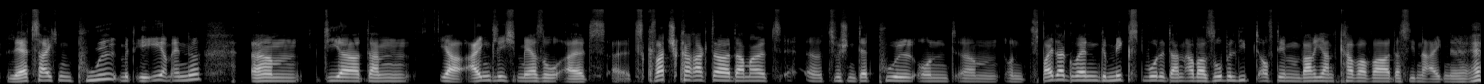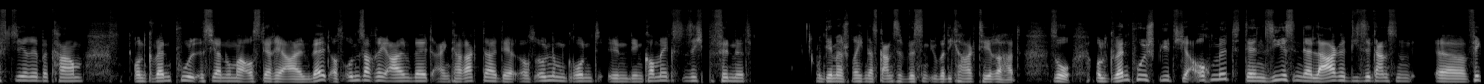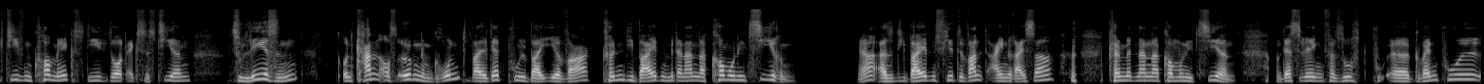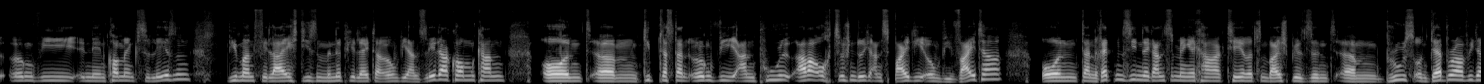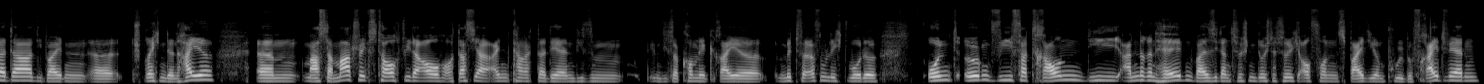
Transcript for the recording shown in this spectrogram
Leerzeichen Pool mit EE am Ende, ähm, die ja dann ja eigentlich mehr so als, als Quatschcharakter damals äh, zwischen Deadpool und, ähm, und Spider-Gwen gemixt wurde, dann aber so beliebt auf dem Variant-Cover war, dass sie eine eigene Heftserie bekam. Und Gwenpool ist ja nun mal aus der realen Welt, aus unserer realen Welt, ein Charakter, der aus irgendeinem Grund in den Comics sich befindet und dementsprechend das ganze Wissen über die Charaktere hat. So, und Gwenpool spielt hier auch mit, denn sie ist in der Lage, diese ganzen äh, fiktiven Comics, die dort existieren, zu lesen und kann aus irgendeinem Grund, weil Deadpool bei ihr war, können die beiden miteinander kommunizieren. Ja, also die beiden vierte Wandeinreißer können miteinander kommunizieren. Und deswegen versucht äh, Gwenpool irgendwie in den Comics zu lesen, wie man vielleicht diesem Manipulator irgendwie ans Leder kommen kann. Und ähm, gibt das dann irgendwie an Pool, aber auch zwischendurch an Spidey irgendwie weiter. Und dann retten sie eine ganze Menge Charaktere. Zum Beispiel sind ähm, Bruce und Deborah wieder da, die beiden äh, sprechenden Haie. Ähm, Master Matrix taucht wieder auf. Auch das ja ein Charakter, der in diesem in dieser Comic-Reihe mit veröffentlicht wurde. Und irgendwie vertrauen die anderen Helden, weil sie dann zwischendurch natürlich auch von Spidey und Pool befreit werden,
